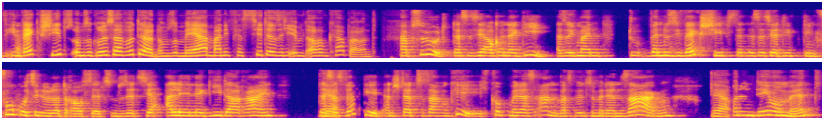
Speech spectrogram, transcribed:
ihn wegschiebst, umso größer wird er und umso mehr manifestiert er sich eben auch im Körper. Und Absolut, das ist ja auch Energie. Also ich meine, du, wenn du sie wegschiebst, dann ist es ja die, den Fokus, den du da drauf setzt und du setzt ja alle Energie da rein, dass ja. es weggeht, anstatt zu sagen, okay, ich gucke mir das an, was willst du mir denn sagen? Ja. Und in dem Moment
